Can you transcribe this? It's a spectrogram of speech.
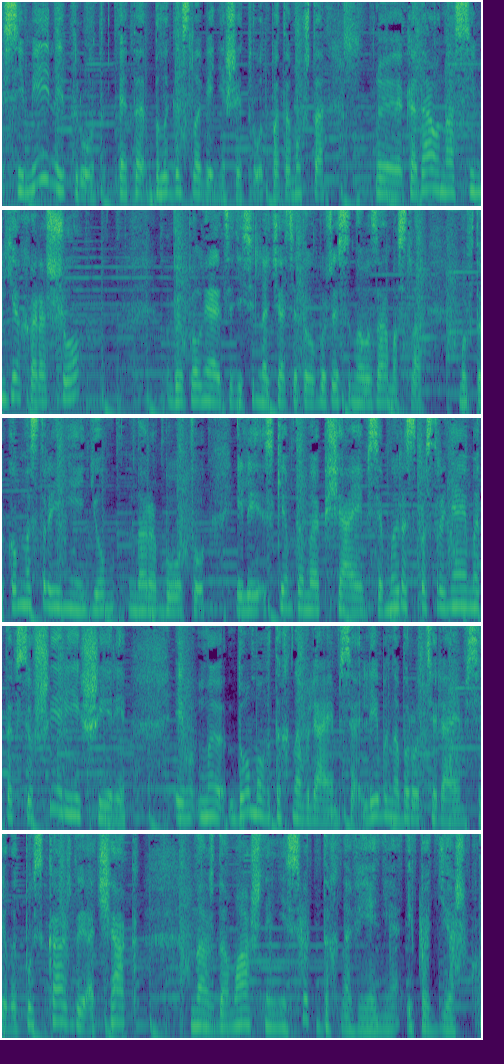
семейный труд – это благословеннейший труд, потому что э, когда у нас в семье хорошо, выполняется действительно часть этого божественного замысла. Мы в таком настроении идем на работу или с кем-то мы общаемся, мы распространяем это все шире и шире. И мы дома вдохновляемся, либо наоборот теряем силы. Пусть каждый очаг наш домашній несет вдохновення і підтримку.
